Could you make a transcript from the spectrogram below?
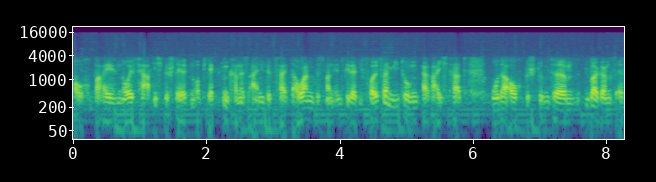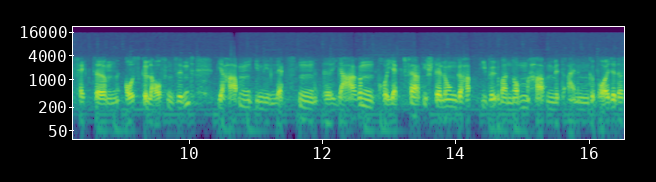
auch bei neu fertiggestellten Objekten kann es einige Zeit dauern, bis man entweder die Vollvermietung erreicht hat oder auch bestimmte Übergangseffekte ausgelaufen sind. Wir haben in den letzten äh, Jahren Projektfertigstellungen gehabt, die wir übernommen haben mit einem Gebäude, das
